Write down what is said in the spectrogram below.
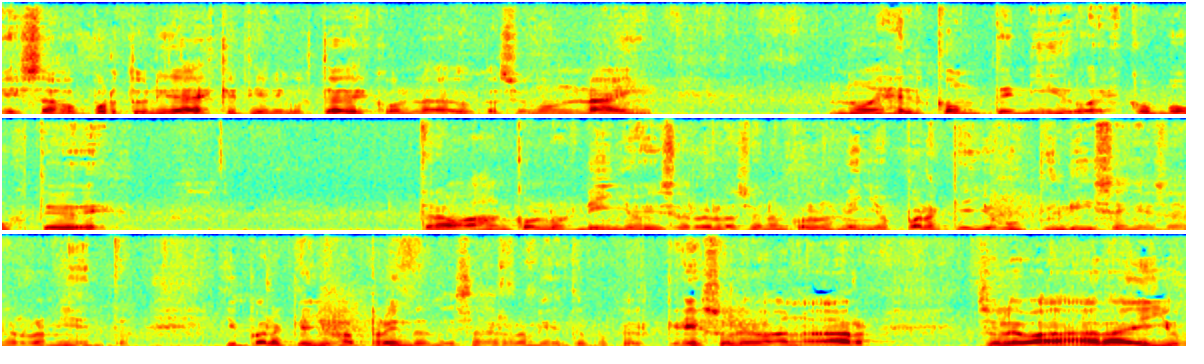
esas oportunidades que tienen ustedes con la educación online no es el contenido, es cómo ustedes trabajan con los niños y se relacionan con los niños para que ellos utilicen esas herramientas y para que ellos aprendan de esas herramientas, porque eso le van a dar, eso le va a dar a ellos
